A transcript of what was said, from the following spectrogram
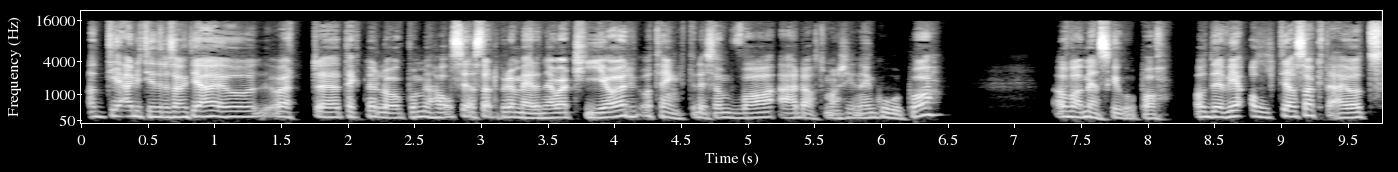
Ja, det er litt interessant. Jeg har jo vært eh, teknolog på min hals. Jeg startet programmere da jeg var ti år og tenkte liksom, hva er datamaskiner gode på, og hva er mennesker gode på? Og Det vi alltid har sagt, er jo at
